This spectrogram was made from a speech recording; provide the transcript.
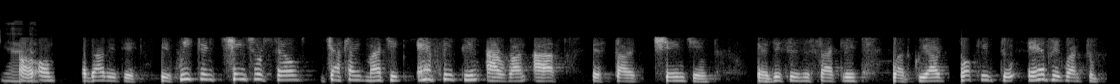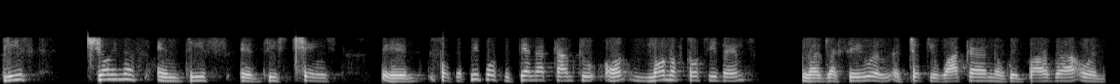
yeah. our own personality. If we can change ourselves, just like magic, everything around us starts changing. And this is exactly what we are talking to everyone to please join us in this in this change. Uh, for the people who cannot come to all, none of those events, like, like say at Teotihuacan or with Barbara or in,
